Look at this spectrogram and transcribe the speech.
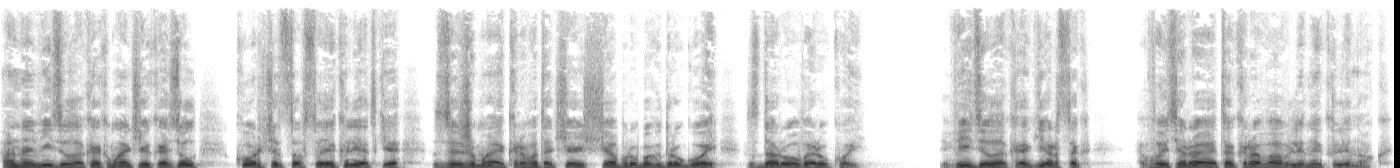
Она видела, как мальчик-козел корчится в своей клетке, зажимая кровоточащий обрубок другой, здоровой рукой. Видела, как герцог вытирает окровавленный клинок.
